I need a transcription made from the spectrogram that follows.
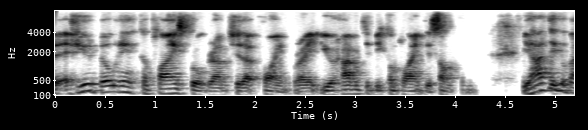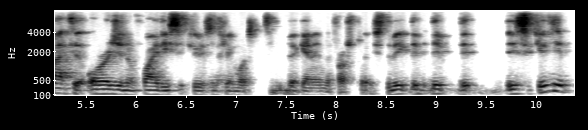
But if you're building a compliance program to that point, right, you're having to be compliant to something. You have to go back to the origin of why these security frameworks begin in the first place. The, the, the, the, security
